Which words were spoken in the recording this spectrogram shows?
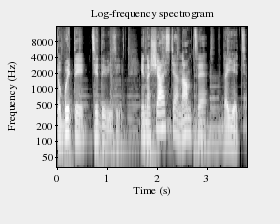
добити ці дивізії. І на щастя, нам це вдається.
